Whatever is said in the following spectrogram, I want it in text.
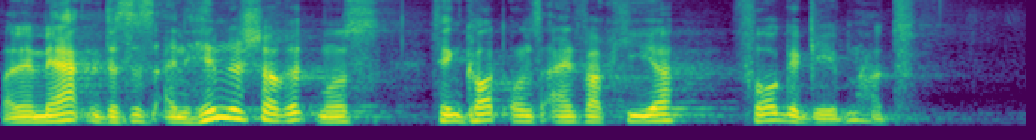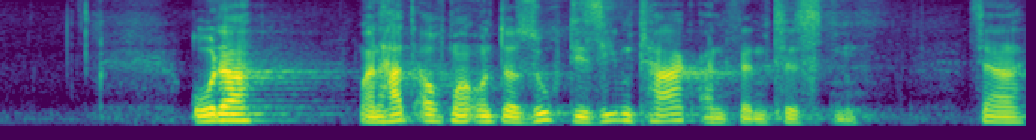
weil wir merken, das ist ein himmlischer Rhythmus, den Gott uns einfach hier vorgegeben hat. Oder man hat auch mal untersucht die Sieben-Tag-Adventisten. Ist ja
